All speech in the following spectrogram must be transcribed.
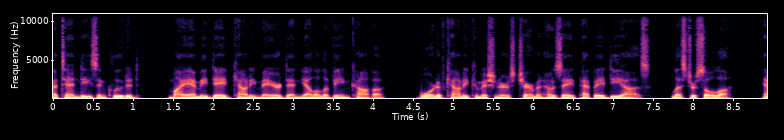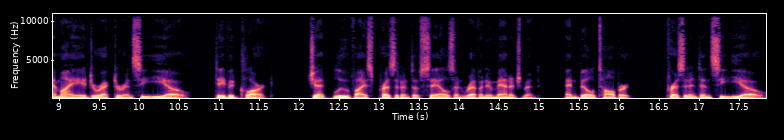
Attendees included Miami Dade County Mayor Daniella Levine Cava, Board of County Commissioners Chairman Jose Pepe Diaz, Lester Sola, MIA Director and CEO, David Clark, JetBlue Vice President of Sales and Revenue Management, and Bill Talbert, President and CEO,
